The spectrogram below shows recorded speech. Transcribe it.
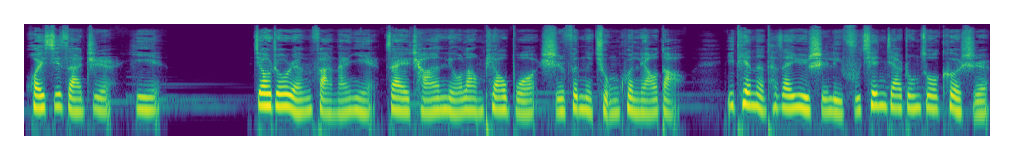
淮西杂志一，胶州人法南野在长安流浪漂泊，十分的穷困潦倒。一天呢，他在御史李福谦家中做客时，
